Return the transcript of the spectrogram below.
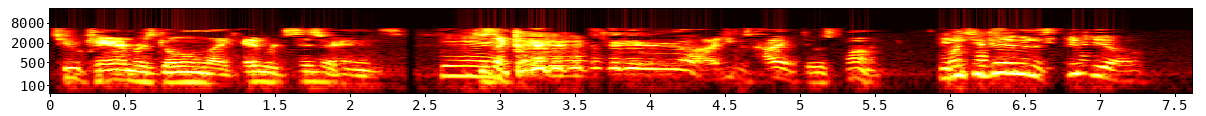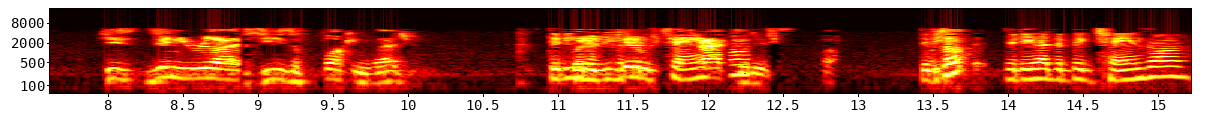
two cameras going like Edward Scissorhands. Damn. Just like he was hyped. It was fun. Did Once you get him in the studio, he's then you realize he's a fucking legend. Did he but if you get him chains on? it's. Did he up? did he have the big chains on?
